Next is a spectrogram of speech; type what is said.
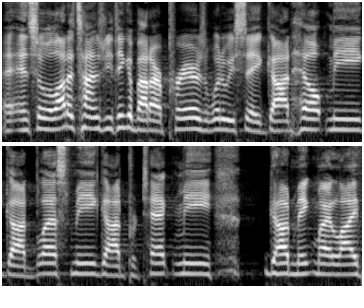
And so, a lot of times, when you think about our prayers, what do we say? God help me, God bless me, God protect me, God make my life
